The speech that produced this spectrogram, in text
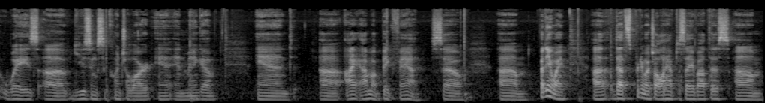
ways of using sequential art in, in manga, and uh, I, I'm a big fan. So. Um, but anyway, uh, that's pretty much all I have to say about this. Um,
